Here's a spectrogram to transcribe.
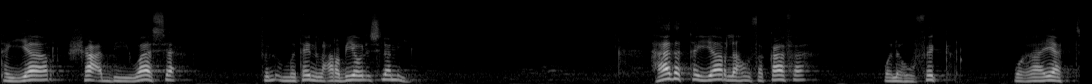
تيار شعبي واسع في الأمتين العربية والإسلامية. هذا التيار له ثقافة وله فكر وغايات.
